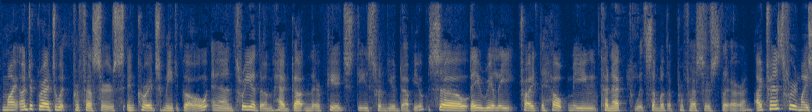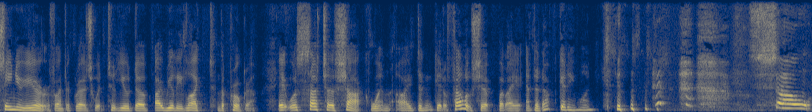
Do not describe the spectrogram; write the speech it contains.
My undergraduate professors encouraged me to go, and three of them had gotten their PhDs from UW. So they really tried to help me connect with some of the professors there. I transferred my senior year of undergraduate to UW. I really liked the program. It was such a shock when I didn't get a fellowship, but I ended up getting one. So,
